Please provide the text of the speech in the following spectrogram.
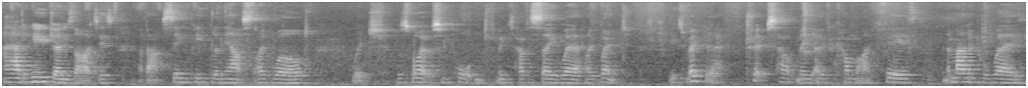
I had a huge anxieties about seeing people in the outside world, which was why it was important for me to have a say where I went. These regular trips helped me overcome my fears in a manageable way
